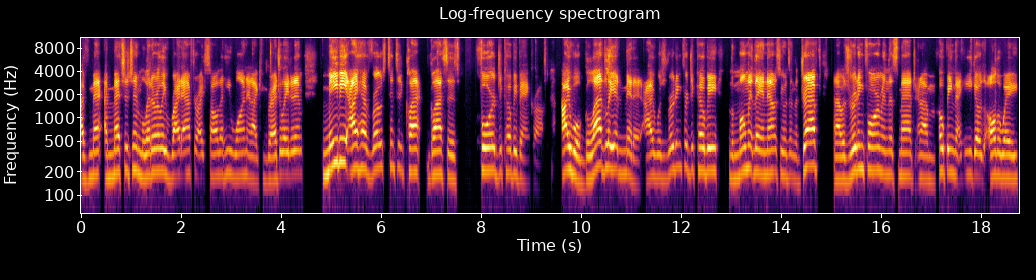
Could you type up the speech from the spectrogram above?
have met I messaged him literally right after I saw that he won and I congratulated him. Maybe I have rose tinted cla- glasses for Jacoby Bancroft. I will gladly admit it. I was rooting for Jacoby the moment they announced he was in the draft, and I was rooting for him in this match, and I'm hoping that he goes all the way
